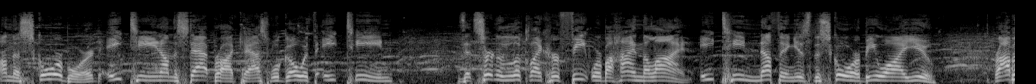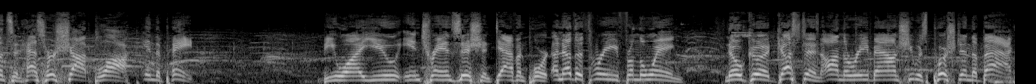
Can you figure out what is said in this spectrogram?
on the scoreboard, 18 on the stat broadcast. We'll go with 18. That certainly looked like her feet were behind the line. 18 nothing is the score, BYU. Robinson has her shot blocked in the paint. BYU in transition. Davenport, another three from the wing. No good. Gustin on the rebound. She was pushed in the back.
